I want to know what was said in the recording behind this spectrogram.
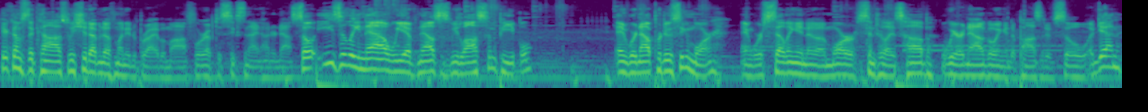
Here comes the cost. We should have enough money to bribe them off. We're up to 6,900 now. So easily now, we have now, since we lost some people, and we're now producing more, and we're selling in a more centralized hub, we are now going into positive. So again,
